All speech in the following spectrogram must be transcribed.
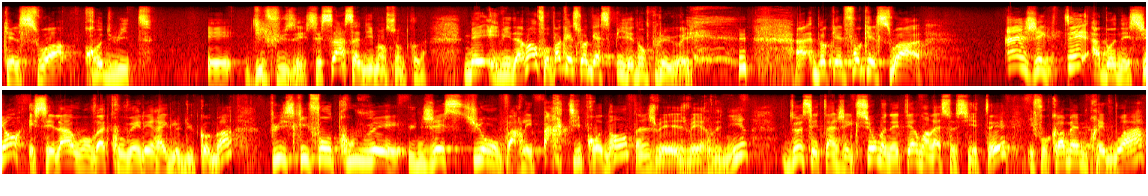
qu'elle soit produite et diffusée. C'est ça sa dimension de commun. Mais évidemment, il ne faut pas qu'elle soit gaspillée non plus. Hein, donc il faut qu'elle soit injecté à bon escient, et c'est là où on va trouver les règles du commun, puisqu'il faut trouver une gestion par les parties prenantes, hein, je, vais, je vais y revenir, de cette injection monétaire dans la société. Il faut quand même prévoir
